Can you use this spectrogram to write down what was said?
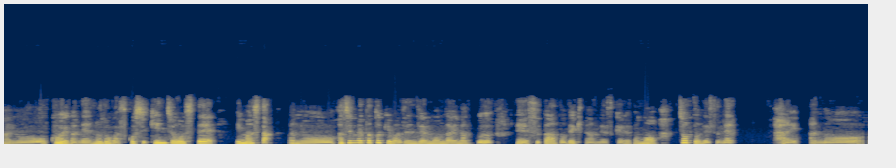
あの声がね、喉が少し緊張していました。あの始めた時は全然問題なく、えスタートできたんですけれども、ちょっとですね、はい、あの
